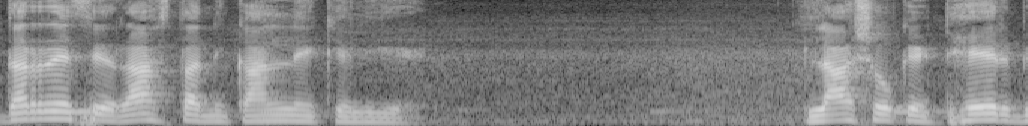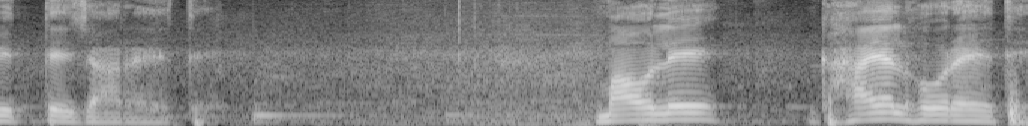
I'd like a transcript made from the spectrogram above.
दर्रे से रास्ता निकालने के लिए लाशों के ढेर बीतते जा रहे थे। मावले घायल हो रहे थे,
